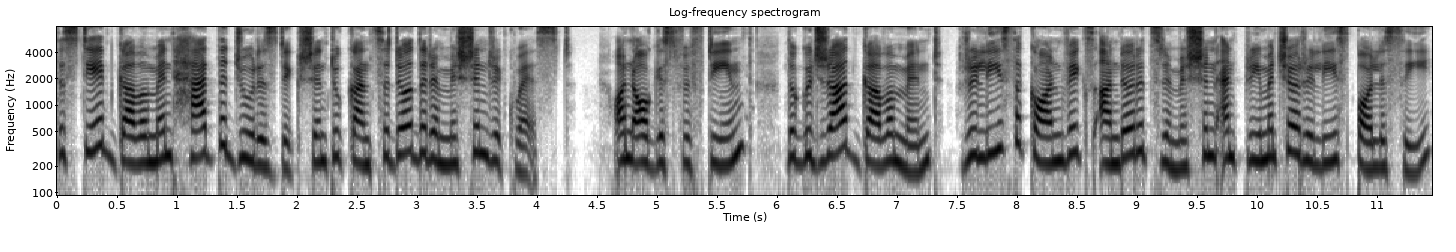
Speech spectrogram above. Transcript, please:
the state government had the jurisdiction to consider the remission request. On August 15th, the Gujarat government released the convicts under its remission and premature release policy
